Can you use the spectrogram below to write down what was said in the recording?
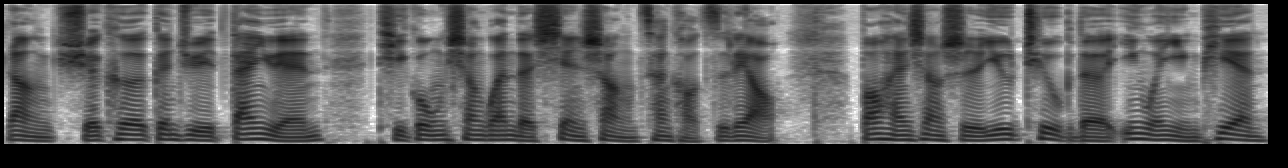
让学科根据单元提供相关的线上参考资料，包含像是 YouTube 的英文影片、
